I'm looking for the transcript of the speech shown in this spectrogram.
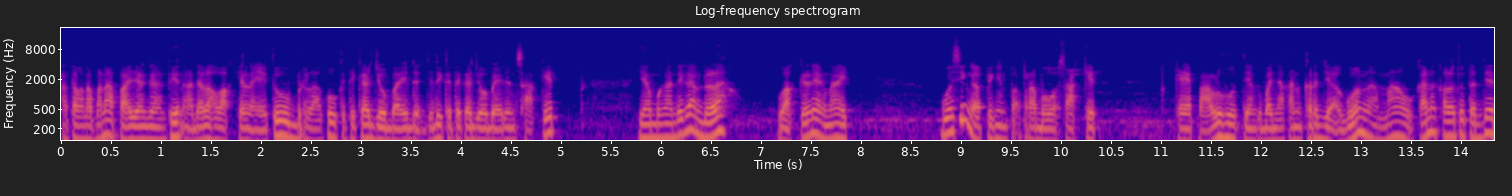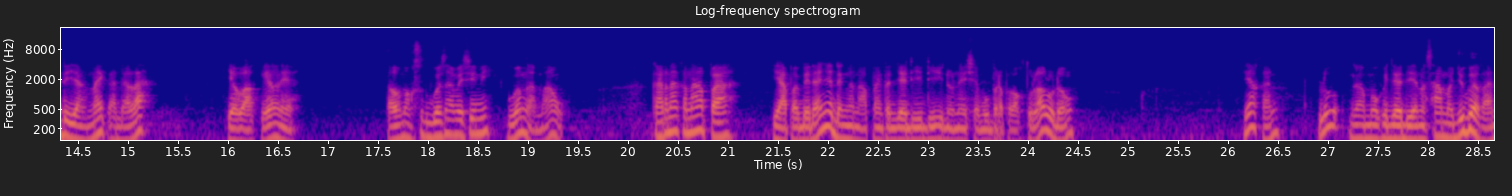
atau kenapa-napa yang gantiin adalah wakilnya itu berlaku ketika Joe Biden. Jadi ketika Joe Biden sakit, yang menggantikan adalah wakilnya yang naik. Gue sih nggak pingin Pak Prabowo sakit kayak Pak Luhut yang kebanyakan kerja. Gue nggak mau karena kalau itu terjadi yang naik adalah ya wakilnya. Tahu maksud gue sampai sini? Gue nggak mau. Karena kenapa? Ya apa bedanya dengan apa yang terjadi di Indonesia beberapa waktu lalu dong? Ya kan? lu nggak mau kejadian yang sama juga kan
